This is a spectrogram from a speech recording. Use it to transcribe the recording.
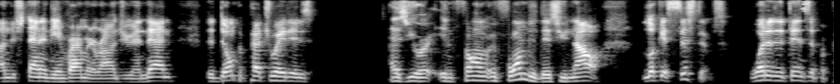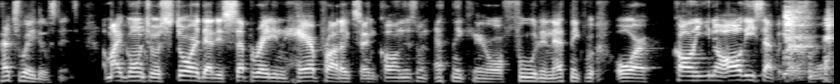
understanding the environment around you. And then the don't perpetuate is as you're inform, informed of this, you now look at systems. What are the things that perpetuate those things? Am I going to a store that is separating hair products and calling this one ethnic hair or food and ethnic food, or calling, you know, all these type of things, right?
